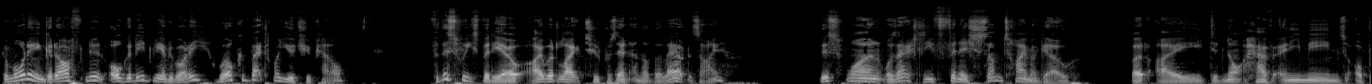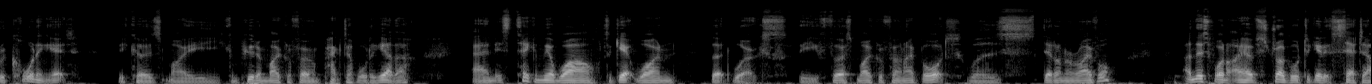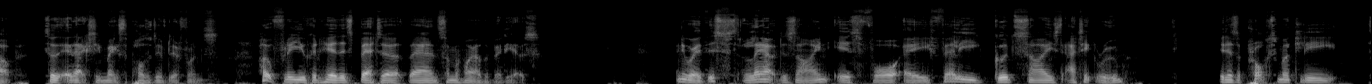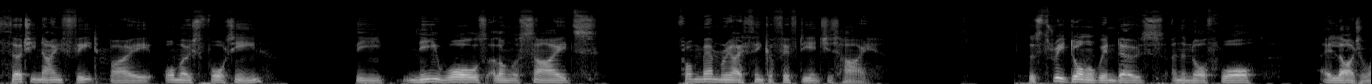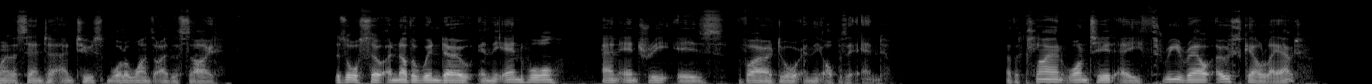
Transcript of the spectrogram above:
Good morning, and good afternoon, or good evening, everybody. Welcome back to my YouTube channel. For this week's video, I would like to present another layout design. This one was actually finished some time ago, but I did not have any means of recording it because my computer microphone packed up altogether, and it's taken me a while to get one that works. The first microphone I bought was dead on arrival, and this one I have struggled to get it set up so that it actually makes a positive difference. Hopefully you can hear this better than some of my other videos. Anyway, this layout design is for a fairly good sized attic room. It is approximately 39 feet by almost 14. The knee walls along the sides, from memory I think are 50 inches high. There's three dormer windows in the north wall, a larger one in the centre and two smaller ones either side. There's also another window in the end wall and entry is via a door in the opposite end. Now the client wanted a three rail O-scale layout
